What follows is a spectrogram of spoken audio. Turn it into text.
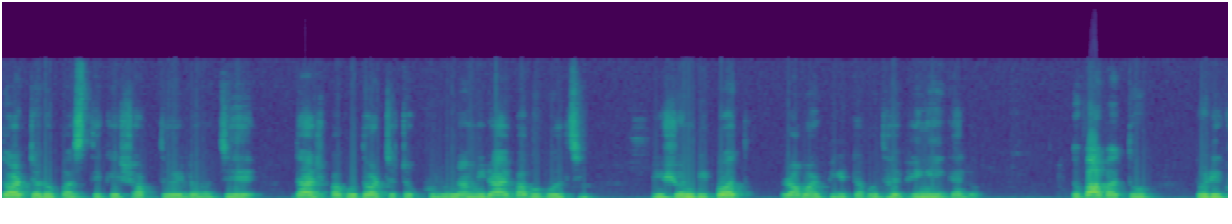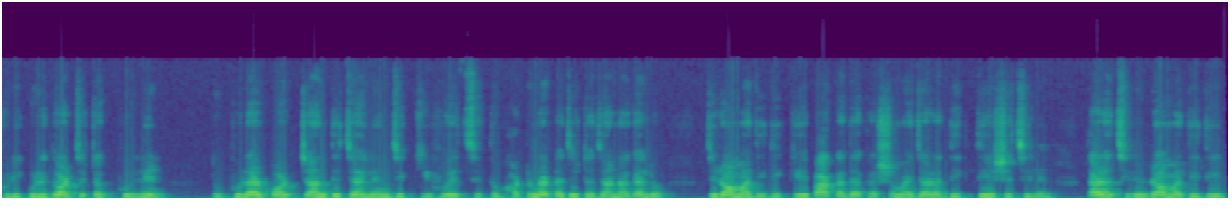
দরজার ওপাশ থেকে শব্দ এলো যে, দাসবাবু, দরজাটা খুলুন, আমি রায়বাবু বলছি। ভীষণ বিপদ, রমার বিয়েটা বোধহয় ভেঙেই গেল। তো বাবা তো তড়িঘড়ি করে দরজাটা খুললেন। তো খোলার পর জানতে চাইলেন যে কি হয়েছে। তো ঘটনাটা যেটা জানা গেল যে রমা দিদিকে পাকা দেখার সময় যারা দেখতে এসেছিলেন, তারা ছিলেন রমা দিদির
